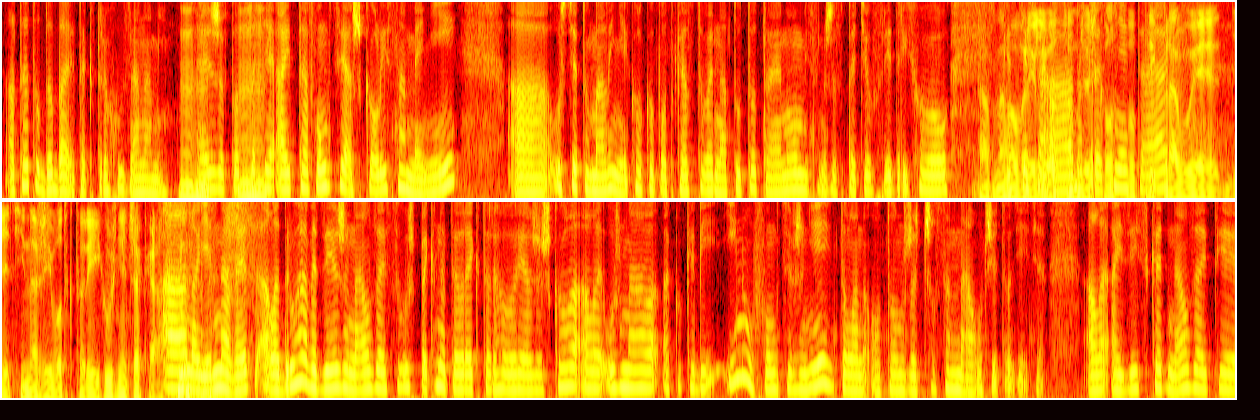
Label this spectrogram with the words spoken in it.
A táto doba je tak trochu za nami. Uh-huh. Hej, že v podstate uh-huh. aj tá funkcia školy sa mení a už ste tu mali niekoľko podcastov na túto tému, myslím, že s Peťou Friedrichovou. Tam sme hovorili sa, o tom, áno, že školstvo tak. pripravuje deti na život, ktorý ich už nečaká. Áno, jedna vec, ale druhá vec je, že naozaj sú už pekné teórie, ktoré hovoria, že škola ale už má ako keby inú funkciu, že nie je to len o tom, že čo sa naučí to dieťa, ale aj získať naozaj tie,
